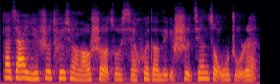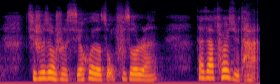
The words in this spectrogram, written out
大家一致推选老舍做协会的理事兼总务主任，其实就是协会的总负责人。大家推举他，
